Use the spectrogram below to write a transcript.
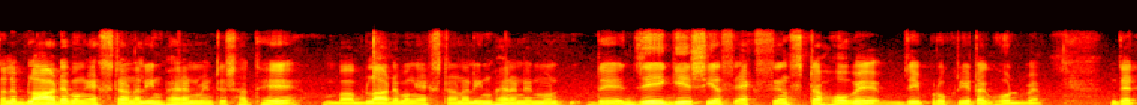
তাহলে ব্লাড এবং এক্সটার্নাল ইনভায়রনমেন্টের সাথে বা ব্লাড এবং এক্সটার্নাল ইনভায়রনমেন্টের মধ্যে যে গ্যাসিয়াস এক্সচেঞ্জটা হবে, যে প্রক্রিয়াটা ঘটবে দ্যাট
